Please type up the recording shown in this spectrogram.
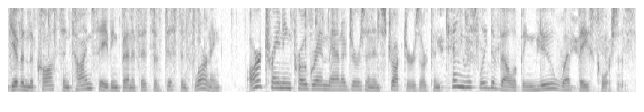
Given the cost and time-saving benefits of distance learning, our training program managers and instructors are continuously developing new web-based courses.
